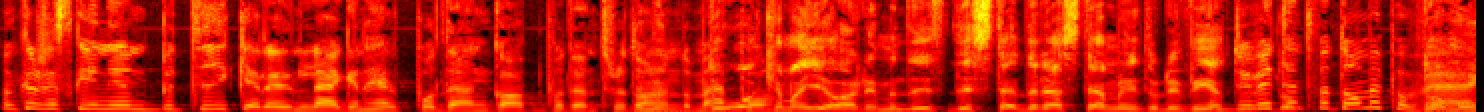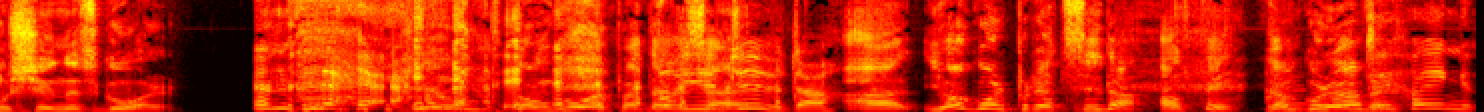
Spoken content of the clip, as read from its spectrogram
De kanske ska in i en butik eller en lägenhet på den, gat, på den trottoaren Men de är då på. kan man göra det, men det, det, det där stämmer inte och det vet Du vet de, inte vad de är på De väg. okynnesgår. Jo, de går på ett Vad gör du då? ah, jag går på rätt sida, alltid. Jag går Du över. har ingen...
